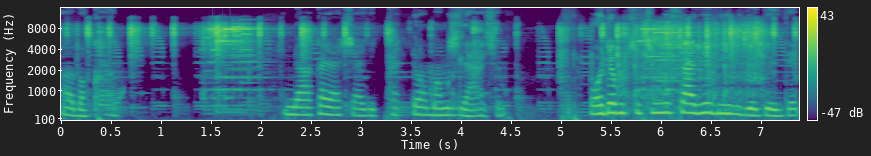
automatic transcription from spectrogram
Hadi bakalım. Şimdi arkadaşlar dikkatli olmamız lazım. Orada bu seçimde sadece bir video gelecek.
